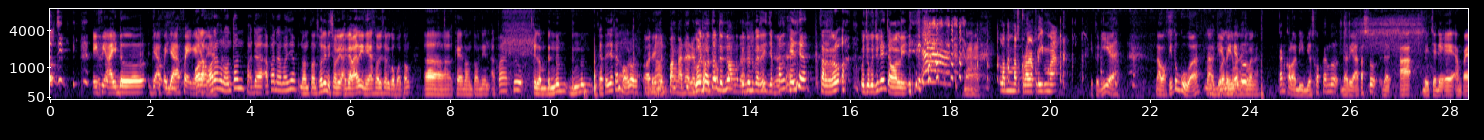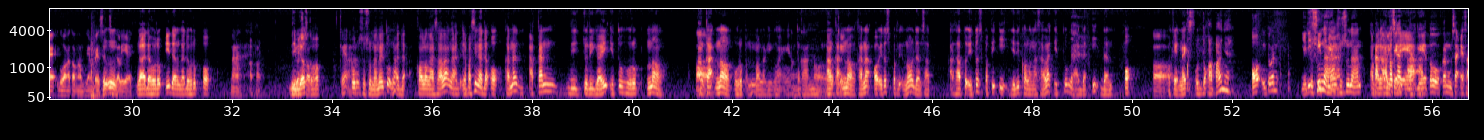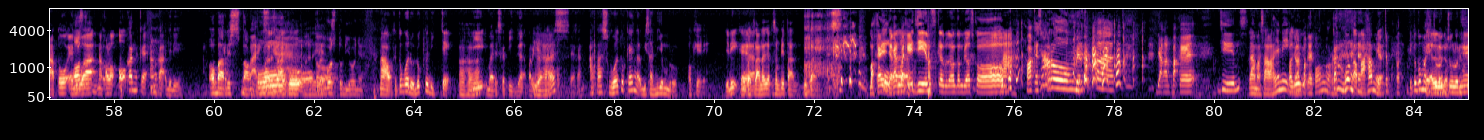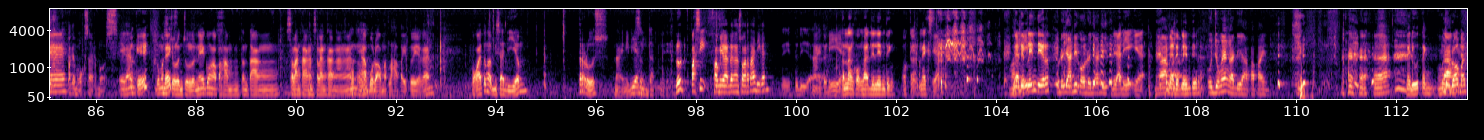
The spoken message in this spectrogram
AV Idol Jave Jave kayak Orang-orang nonton pada apa namanya nonton sorry nih sorry agak lari nih ya sorry sorry gue potong Eh, kayak nontonin apa tuh film Denun Denun katanya kan horor. Oh, ada yang Jepang kan ada. Gue nonton Denun Jepang tuh. Denun versi Jepang kayaknya seru. Ujung-ujungnya coli. nah Lemes kroyok lima. itu dia nah waktu itu gua Nah, gimana, gimana, tuh gimana? Kan kalau di bioskop kan lu dari atas tuh dari A B C D E sampai gua nggak tahu nggak mungkin sampai Z sih kali ya Nggak ada huruf I dan nggak ada huruf O nah Apa? di Di bioskop. bioskop. Kayak A. urut susunannya itu nggak ada. Kalau nggak salah nggak ada, ya pasti nggak ada O karena akan dicurigai itu huruf nol. Angka nol, huruf nol lagi gue yang Angka nol, Angka oke. nol karena O itu seperti nol dan sat- satu itu seperti I. Jadi kalau nggak salah itu nggak ada I dan O. oh Oke, next. Untuk apanya? oh itu kan jadi Susunan, susunan. Yang kan paling A atas kan E A. G itu kan bisa S1 E2 Oh, nah kalau O kan kayak angka jadi Oh baris bangku. Baris bangku. Keren gue studionya. Nah waktu itu gue duduk tuh di C Aha. di baris ketiga paling Yes. atas ya kan. Atas gue tuh kayak nggak bisa diem bro. Oke. Jadi Bukan kayak celananya kesempitan, bukan. Makanya jangan pakai jeans kalau nonton bioskop. Nah, pakai sarung biar cepat. Jangan pakai jeans. Nah masalahnya nih Pakai- pakai kolor. kan gue nggak paham ya. Cepet. Itu gue masih culun-culunnya, pakai boxer, Bos. ya kan? Oke, Gue masih next. culun-culunnya, gue nggak paham tentang selangkangan-selangkangan. Uh-huh. Ya bodo amat lah apa itu ya kan. Pokoknya tuh nggak bisa diem. Terus, nah ini dia nih. Sedap nih. Lu pasti familiar dengan suara tadi kan? Itu dia. Nah itu dia. Tenang kok nggak dilinting. Oke, next. Ya. Nggak Jadi- dipelintir. Udah jadi kok, udah jadi. Udah Jadi ya. Nggak dipelintir. Ujungnya nggak dia apa-apain. Nggak diuteng. Bodo amat.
